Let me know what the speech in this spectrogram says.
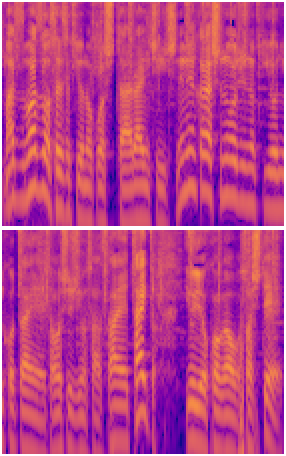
まずまずの成績を残した来日1年目から首脳陣の起用に応え、投手陣を支えたいという横顔。そして、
